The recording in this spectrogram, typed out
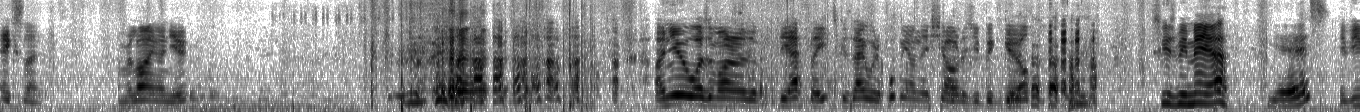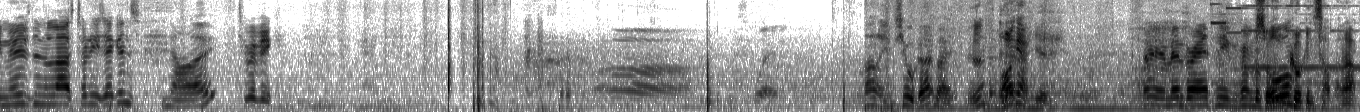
Excellent. I'm relying on you. I knew it wasn't one of the, the athletes because they would have put me on their shoulders, you big girl. Excuse me, Mayor, Yes. have you moved in the last 20 seconds? No. Terrific. Oh, it's your go, mate. Is it? Okay. Yeah. Don't you remember Anthony from Saw them before? cooking something up.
